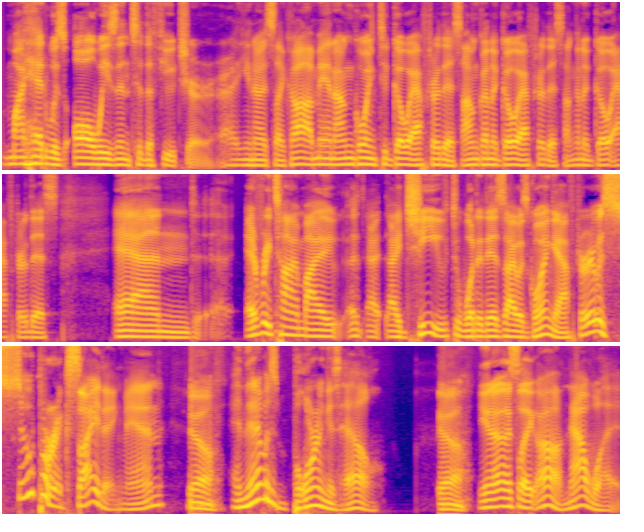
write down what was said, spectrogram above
my head was always into the future. Uh, you know, it's like, oh man, I'm going to go after this. I'm going to go after this. I'm going to go after this. And every time I, I I achieved what it is I was going after, it was super exciting, man. Yeah, And then it was boring as hell. yeah, You know, it's like, oh, now what?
